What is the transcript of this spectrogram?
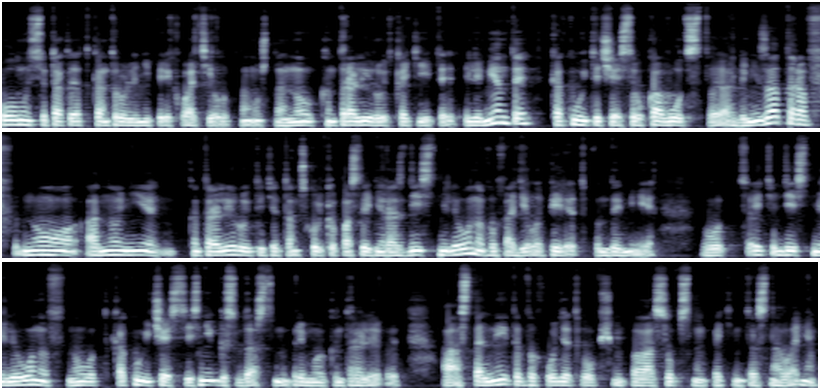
полностью так этот контроль не перехватило, потому что оно контролирует какие-то элементы, какую-то часть руководства организаторов, но оно не контролирует эти там сколько последний раз 10 миллионов выходило перед пандемией, вот эти 10 миллионов, ну вот какую часть из них государство напрямую контролирует, а остальные это выходят, в общем, по собственным каким-то основаниям.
